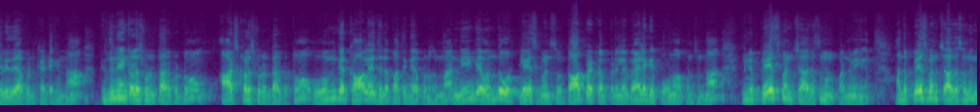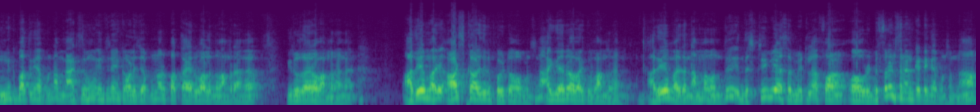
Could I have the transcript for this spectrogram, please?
தெரியுது அப்படின்னு கேட்டிங்கன்னா இன்ஜினியரிங் காலேஜ் ஸ்டூடெண்ட்டாக இருக்கட்டும் ஆர்ட்ஸ் காலேஜ் ஸ்டூடெண்ட்டாக இருக்கட்டும் உங்கள் காலேஜில் பார்த்தீங்க அப்படின்னு சொன்னால் நீங்கள் வந்து ஒரு பிளேஸ்மெண்ட்ஸ் ஒரு கார்ப்பரேட் கம்பெனியில் வேலைக்கு போகணும் அப்படின்னு சொன்னால் நீங்கள் பிளேஸ்மெண்ட் சார்ஜஸ்னு ஒன்று பண்ணுவீங்க. அந்த பிளேஸ்மெண்ட் சார்ஜஸ் வந்து இன்றைக்கி பார்த்தீங்க அப்படின்னா மேக்ஸிமம் இன்ஜினியரிங் காலேஜ் அப்படின்னா ஒரு பத்தாயிரரூபாலேருந்து வாங்குறாங்க இருபதாயிரம் வாங்குறாங்க. அதே மாதிரி ஆர்ட்ஸ் காலேஜ்னு போயிட்டோம் அப்படின்னு சொன்னால் ஐயாயிரம் ரூபா வரைக்கும் வாங்குறாங்க. அதே மாதிரி தான் நம்ம வந்து இந்த ஸ்டீவியா சப்மிட்டில் ஒரு டிஃப்ரென்ஸ் என்னென்னு கேட்டிங்க அப்படின்னு சொன்னால்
